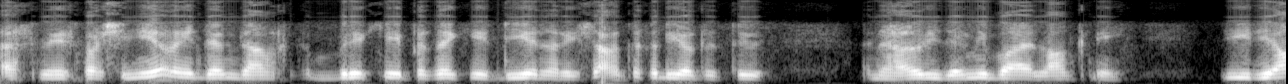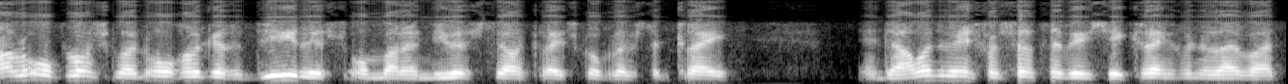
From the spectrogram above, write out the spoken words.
as mens masjineer en ding dan breek jy partykeer deur na die sagte gedeelte toe en hou die ding nie baie lank nie. Die ideale oplossing wat ongelukkig duur is om maar 'n nuwe stel kruiskopplings te kry. En dan moet mens versigtig wees jy kry van hulle wat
